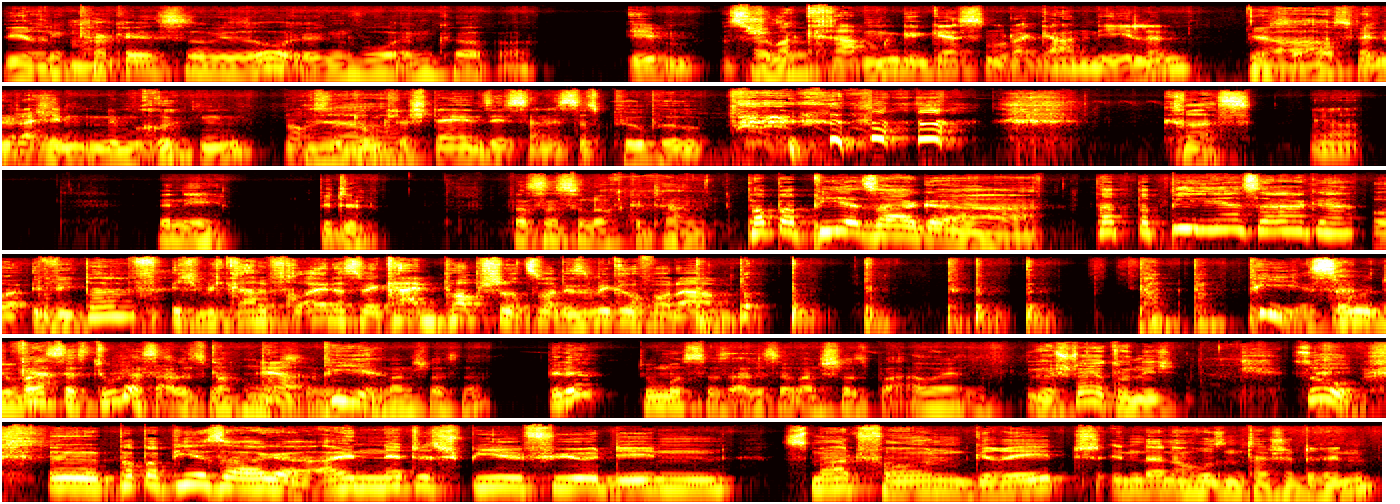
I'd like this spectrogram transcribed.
Die Während man, Kacke ist sowieso irgendwo im Körper. Eben. Hast du schon mal Also- Krabben gegessen oder Garnelen? Ja, So Wenn du da hinten im Rücken noch so Ja. dunkle Stellen siehst, dann ist das Pupu. krass. Ja. René, Bitte. was hast du noch getan? Papa Piersaga. Papa Piersaga. Oh, wie, ich mich gerade freue, dass wir keinen Popschutz vor diesem Mikrofon haben. Papa. Du, du weißt, dass du das alles machen musst Ja. im Anschluss, ne? Bitte? Du musst das alles im Anschluss bearbeiten. Übersteuert doch nicht. So, äh, Papa Piersaga, ein nettes Spiel für den Smartphone-Gerät in deiner Hosentasche drin.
